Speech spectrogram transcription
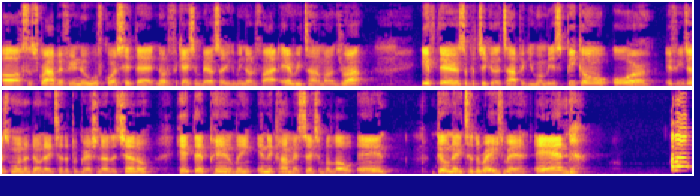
Uh, subscribe if you're new. Of course, hit that notification bell so you can be notified every time I drop. If there's a particular topic you want me to speak on, or if you just want to donate to the progression of the channel, hit that pin link in the comment section below and donate to the Rage Man. And about.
